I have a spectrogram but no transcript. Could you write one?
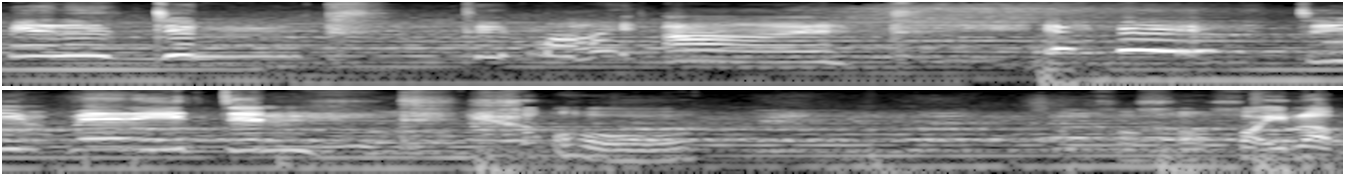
ไม่ได้จินที่ไม้อายเฮ้เฮ้จีเมรีจิน โอ้โห ขอขอขออีกรอบ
